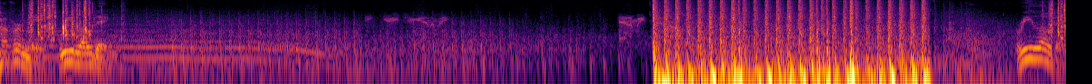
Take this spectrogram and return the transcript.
Cover me. Reloading. Reloading.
